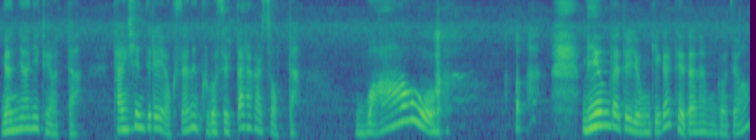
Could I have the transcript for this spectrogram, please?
몇 년이 되었다. 당신들의 역사는 그것을 따라갈 수 없다. Wow! 미움받을 용기가 대단한 거죠.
